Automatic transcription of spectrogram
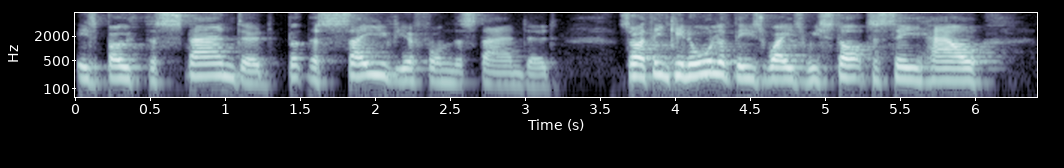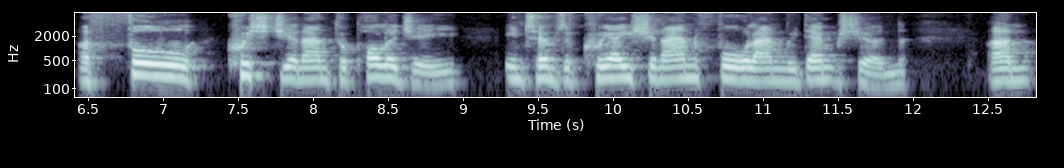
is both the standard but the savior from the standard. So I think in all of these ways, we start to see how a full Christian anthropology, in terms of creation and fall and redemption, um,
